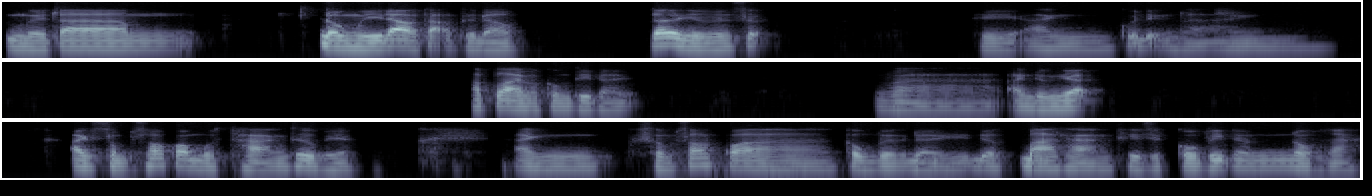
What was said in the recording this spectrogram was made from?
người ta đồng ý đào tạo từ đầu. Rất là nhiều nhân sự thì anh quyết định là anh apply vào công ty đấy. Và anh được nhận. Anh sống sót qua một tháng thử việc. Anh sống sót qua công việc đấy được 3 tháng thì dịch covid nó nổ ra.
